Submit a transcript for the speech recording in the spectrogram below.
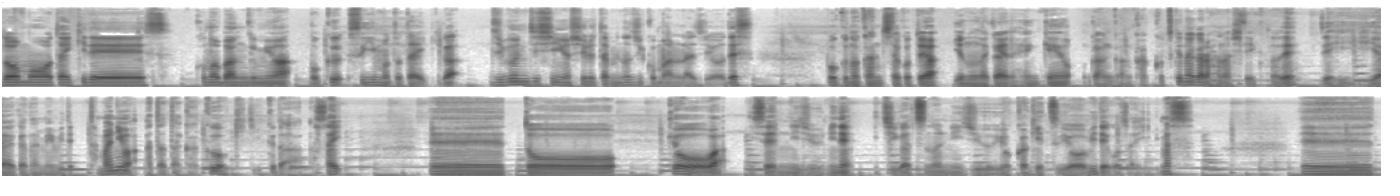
どうも大輝です。この番組は僕杉本大輝が自分自身を知るための自己満ラジオです。僕の感じたことや世の中への偏見をガンガンかっこつけながら話していくのでぜひ冷ややかな耳でたまには温かくお聞きください。えー、っと今日は2022年1月の24日月曜日でございます。えー、っ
